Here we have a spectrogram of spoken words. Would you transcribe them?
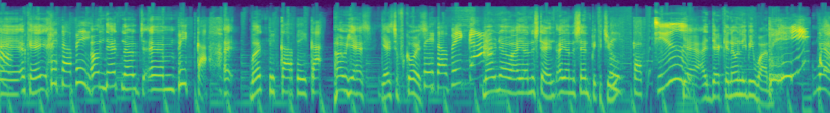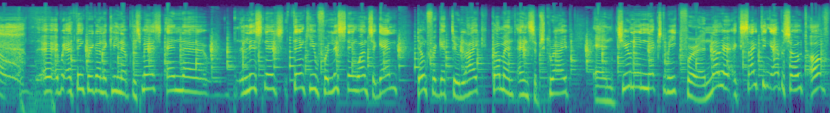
Uh, okay. Pika pika. On that note, um, Pika. uh, what? Pika pika. Oh yes, yes, of course. Pika pika. No, no, I understand. I understand, Pikachu. Pikachu. Yeah, there can only be one. Well, uh, I think we're gonna clean up this mess. And uh, listeners, thank you for listening once again. Don't forget to like, comment, and subscribe. And tune in next week for another exciting episode of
